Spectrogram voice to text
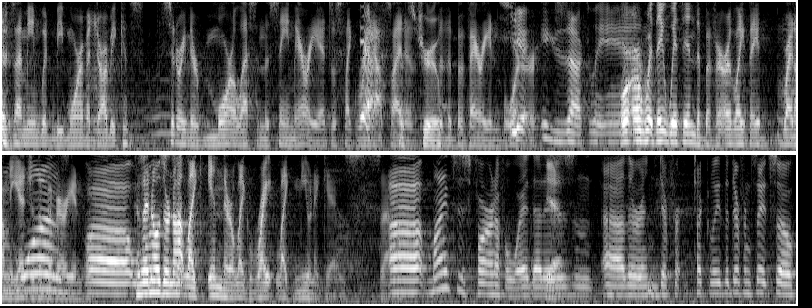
Mainz, I mean, would be more of a derby considering they're more or less in the same area, just like right Yeah. outside That's of true. the Bavarian border. yeah, border. exactly. And Or, or were they within the Bavarian, like they right on the edge of the Bavarian border? uh, Because I know they're not like in there, like right like Munich is. So. Uh, Mainz is far enough away that Yeah. is, and uh, they're in different, technically the different states. So,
